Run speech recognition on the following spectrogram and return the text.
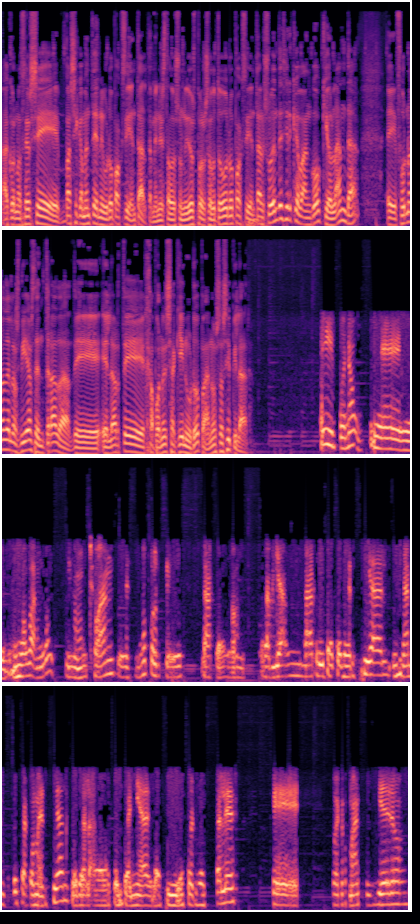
a conocerse básicamente en Europa Occidental, también en Estados Unidos, pero sobre todo Europa Occidental. Suelen decir que Van Gogh, que Holanda, eh, fue una de las vías de entrada del arte japonés aquí en Europa, ¿no es así, Pilar? Sí, bueno, eh, no Van Gogh, sino mucho antes, ¿no? Porque había una ruta comercial, una empresa comercial, que era la compañía de las Indias Orientales, que, bueno, mantuvieron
